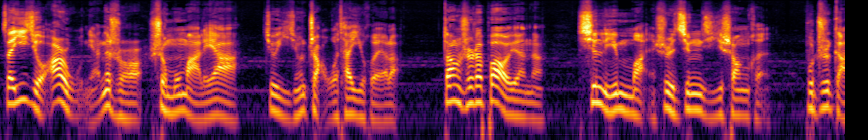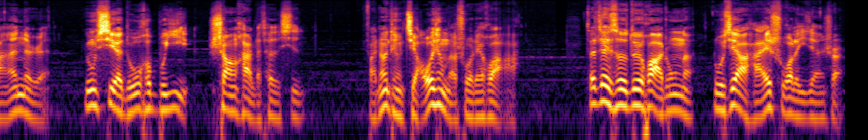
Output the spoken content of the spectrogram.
在一九二五年的时候，圣母玛利亚就已经找过他一回了。当时他抱怨呢，心里满是荆棘伤痕，不知感恩的人用亵渎和不义伤害了他的心。反正挺矫情的说这话啊。在这次对话中呢，露西亚还说了一件事儿，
